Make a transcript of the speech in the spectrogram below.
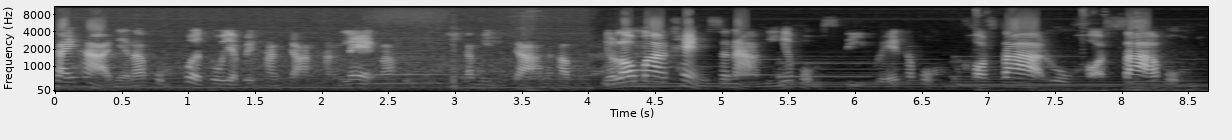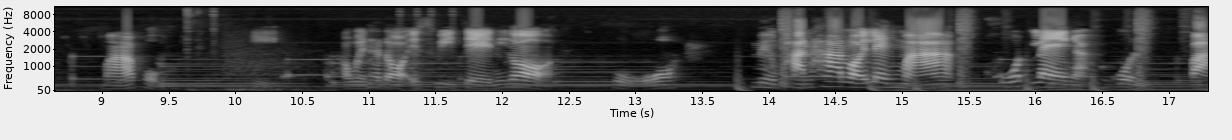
ชายหาดเนี่ยนะผมเปิดตัวอย่างเป็นทางการครั้งแรกนะผมที่อเมริกานะครับ เดี๋ยวเรามาแข่งสนามนี้ครับผมสตรีทเรสครับผมคอสตาโรคอสซาครับผมมาครับผมนี่อเวนทาดอร์ SVJ นี่ก็โห1,500 แรงม้า โคตรแรงอะทุกคนป่ะ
